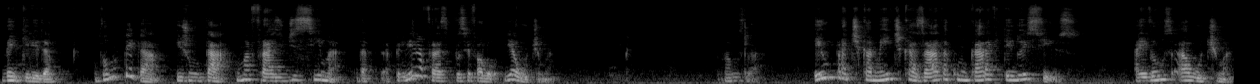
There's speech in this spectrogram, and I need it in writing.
Bem, querida, vamos pegar e juntar uma frase de cima da a primeira frase que você falou e a última. Vamos lá. Eu praticamente casada com um cara que tem dois filhos. Aí vamos à última.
